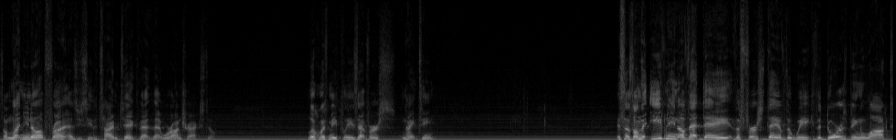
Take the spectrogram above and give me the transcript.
So I'm letting you know up front as you see the time tick that, that we're on track still. Look with me, please, at verse 19. It says, On the evening of that day, the first day of the week, the doors being locked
